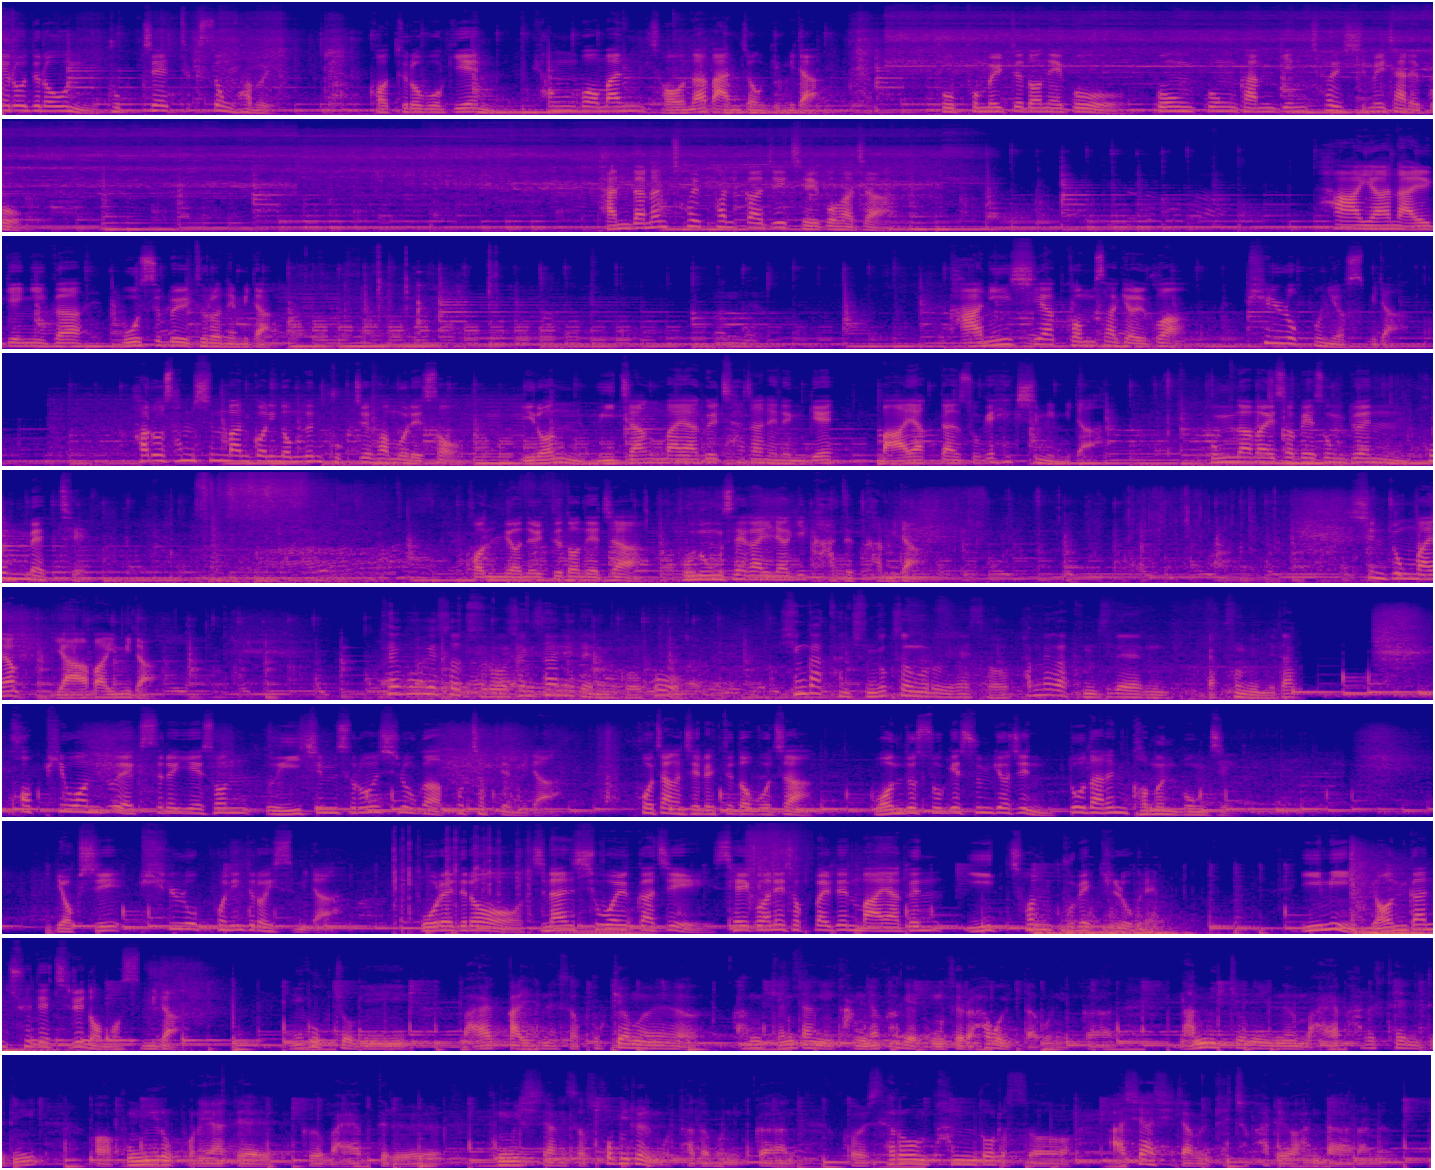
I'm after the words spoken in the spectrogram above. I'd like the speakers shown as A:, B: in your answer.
A: 국내로 들어온 국제 특송 화물. 겉으로 보기엔 평범한 전압 안정기입니다. 부품을 뜯어내고 꽁꽁 감긴 철심을 자르고 단단한 철판까지 제거하자 하얀 알갱이가 모습을 드러냅니다. 간이 시약 검사 결과 필로폰이었습니다. 하루 30만 건이 넘는 국제 화물에서 이런 위장 마약을 찾아내는 게 마약 단속의 핵심입니다. 동남아에서 배송된 폼매트. 겉면을 뜯어내자 분홍색 알약이 가득합니다. 신종 마약 야바입니다.
B: 태국에서 주로 생산이 되는 거고 심각한 중독성으로 인해서 판매가 금지된 약품입니다.
A: 커피 원두 엑스레이에선 의심스러운 신호가 포착됩니다. 포장지를 뜯어보자 원두 속에 숨겨진 또 다른 검은 봉지. 역시 필로폰이 들어 있습니다. 올해 들어 지난 10월까지 세관에 적발된 마약은 2,900kg. 이미 연간 최대치를 넘었습니다.
C: 미국 쪽이 마약 관련해서 국경을 강- 굉장히 강력하게 봉쇄를 하고 있다 보니까 남미 쪽에 있는 마약 카르텔들이 어, 북미로 보내야 될 그 마약들을 북미 시장에서 소비를 못하다 보니까 그걸 새로운 판도로서 아시아 시장을 개척하려 한다라는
